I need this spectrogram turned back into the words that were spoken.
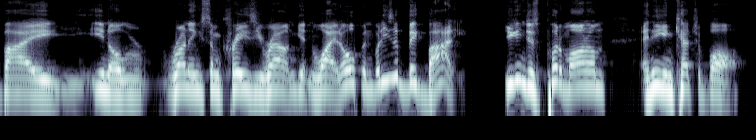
by, you know, running some crazy route and getting wide open, but he's a big body. You can just put him on him and he can catch a ball.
